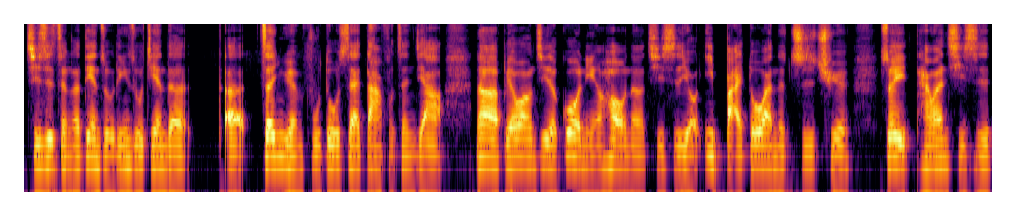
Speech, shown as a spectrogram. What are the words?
其实整个电阻零组件的。呃，增援幅度是在大幅增加。那不要忘记了，过年后呢，其实有一百多万的职缺。所以台湾其实，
